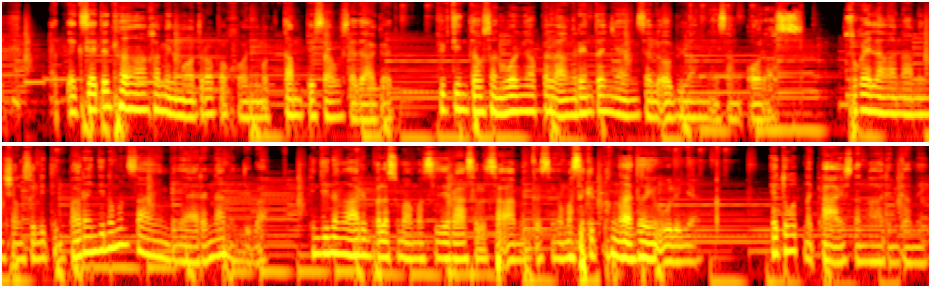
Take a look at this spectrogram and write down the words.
At excited na nga kami ng mga tropa ko na magtampisaw sa dagat. 15,000 won nga pala ang renta niyan sa loob lang ng isang oras. So kailangan namin siyang sulitin para hindi naman sa amin binayaran namin, di ba? Hindi na nga rin pala sumama si Russell sa amin kasi nga masakit pa nga daw yung ulo niya. Eto nga't nag-ayos na nga rin kami.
